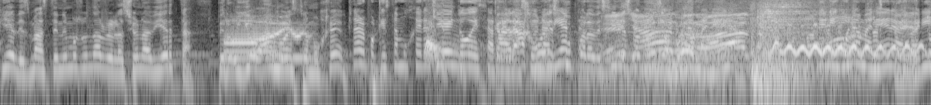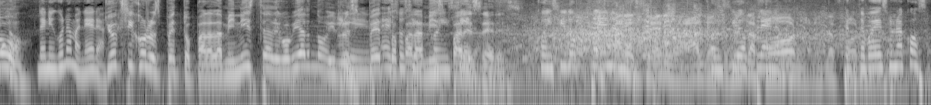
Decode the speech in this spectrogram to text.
fiel. Es más, tenemos una relación abierta, pero yo amo a esta mujer. Claro, porque esta mujer ¿Quién aceptó esa relación eres abierta. tú para decir eso no es de amor? ninguna manera. De ninguna manera, Respeto. Alvarito. De ninguna manera. Yo exijo respeto para la ministra de gobierno y respeto eso para sí, mis coincido. pareceres. Coincido plenamente. Pareceres, Álvaro, no Coincido es la plenamente. forma, no es la Pero te voy a decir una cosa.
